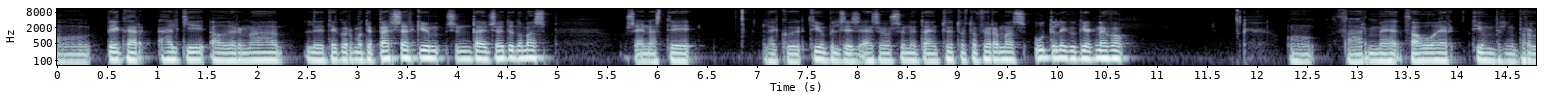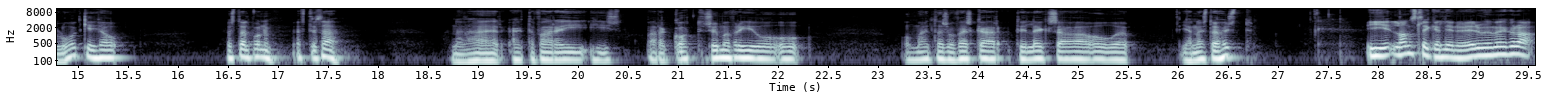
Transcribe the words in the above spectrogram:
og byggar helgi áður en að liðið tekur á móti Berserkjum sunnudaginn 17. mars og seinasti leikur tímabilsis er svo sunnudaginn 24. mars útileikur gegn FH og þar með þá er tímabilinu bara lokið hjá stelpunum eftir það. Þannig að það er hægt að fara í, í bara gott sumafrí og, og, og mæta svo feskar til leiksa og uh, já, næsta haust. Í landsleikarlinu erum við með einhverja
